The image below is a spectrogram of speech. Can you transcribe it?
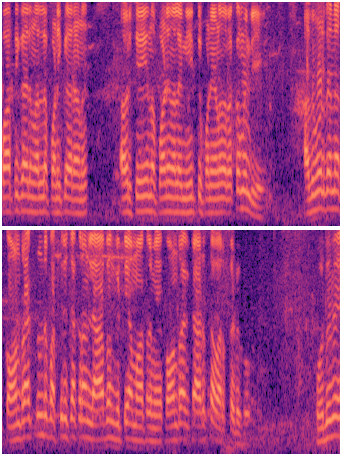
പാർട്ടിക്കാർ നല്ല പണിക്കാരാണ് അവർ ചെയ്യുന്ന പണി നല്ല നീറ്റ് പണിയാണ് റെക്കമെൻഡ് ചെയ്യും. അതുപോലെ തന്നെ കോൺട്രാക്ടറിന്റെ പത്തിരി ചക്രം ലാഭം കിട്ടിയാൽ മാത്രമേ കോൺട്രാക്റ്റ് അടുത്ത വർക്ക് എടുക്കൂ. പൊതുവേ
